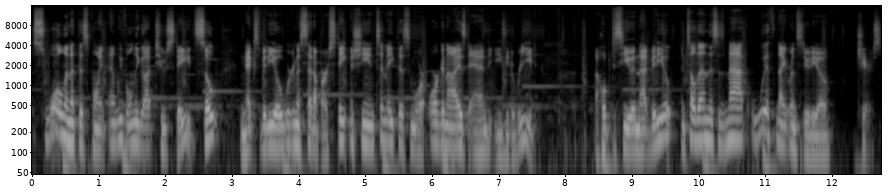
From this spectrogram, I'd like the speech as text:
swollen at this point, and we've only got two states. So next video, we're gonna set up our state machine to make this more organized and easy to read. I hope to see you in that video. Until then, this is Matt with Night Run Studio. Cheers.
